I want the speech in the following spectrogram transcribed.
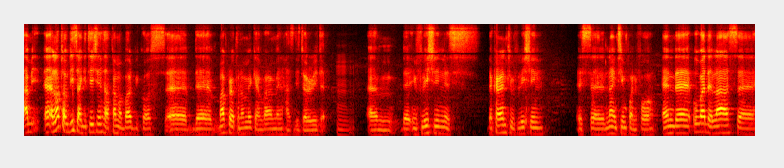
I mean, a lot of these agitations have come about because uh, the macroeconomic environment has deteriorated. Mm. Um, the inflation is, the current inflation is uh, 19.4. And uh, over the last uh,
